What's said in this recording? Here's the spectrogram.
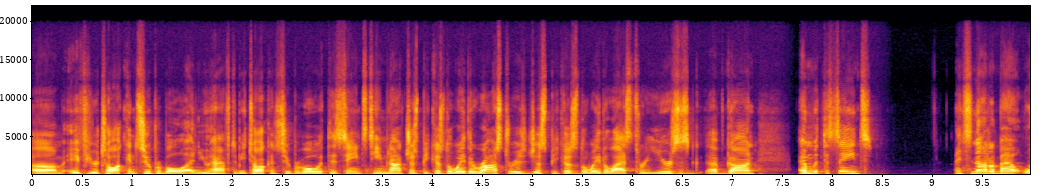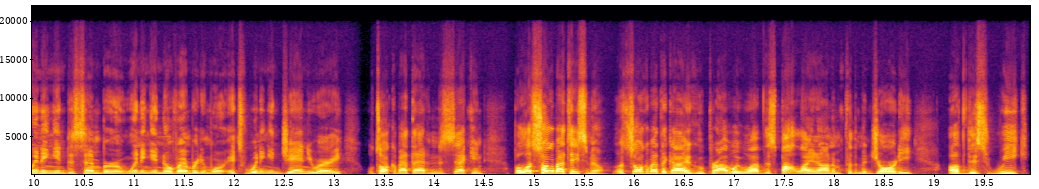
Um, if you're talking Super Bowl, and you have to be talking Super Bowl with this Saints team, not just because the way the roster is, just because the way the last three years have gone. And with the Saints, it's not about winning in December or winning in November anymore. It's winning in January. We'll talk about that in a second. But let's talk about Taysom Hill. Let's talk about the guy who probably will have the spotlight on him for the majority of this week,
